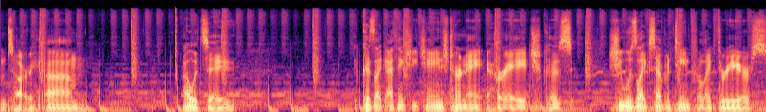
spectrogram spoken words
I'm sorry. Um i would say because like i think she changed her name her age because she was like 17 for like three years.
